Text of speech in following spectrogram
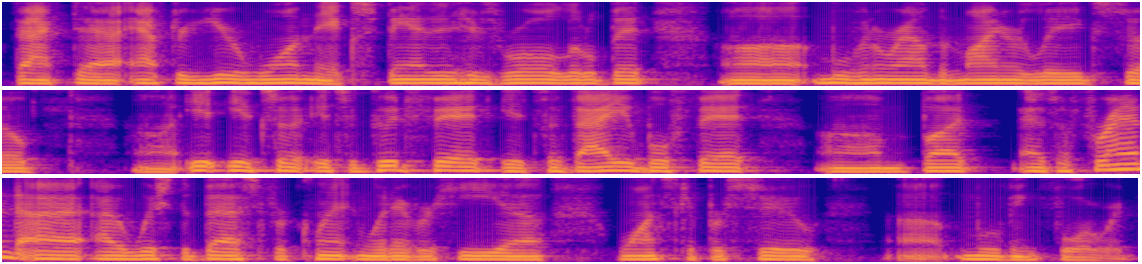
In fact, uh, after year one, they expanded his role a little bit, uh, moving around the minor leagues. So uh, it, it's a it's a good fit. It's a valuable fit. Um, but as a friend, I, I, wish the best for Clinton, whatever he uh, wants to pursue uh, moving forward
